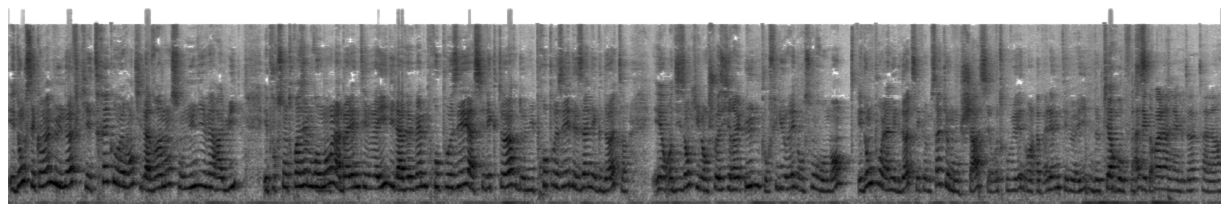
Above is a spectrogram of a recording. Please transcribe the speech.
Et donc c'est quand même une œuvre qui est très cohérente, il a vraiment son univers à lui. Et pour son troisième roman, La baleine thébaïde, il avait même proposé à ses lecteurs de lui proposer des anecdotes, et en disant qu'il en choisirait une pour figurer dans son roman. Et donc pour l'anecdote, c'est comme ça que mon chat s'est retrouvé dans La baleine thébaïde de Pierre Rofast. C'est quoi l'anecdote alors?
